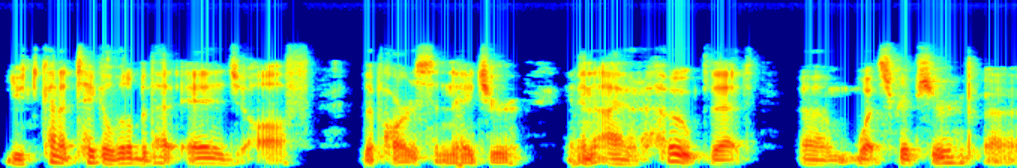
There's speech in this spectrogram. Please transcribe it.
you kind of take a little bit of that edge off the partisan nature. And I would hope that um, what Scripture uh,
